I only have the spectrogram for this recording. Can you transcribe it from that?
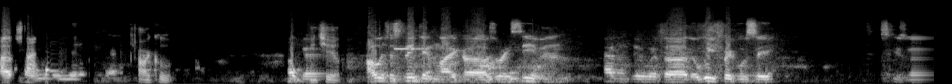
I'll chime in in a minute. All right cool. Okay. Chill. I was just thinking like uh I was receiving having to do with uh the weed frequency. Excuse me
